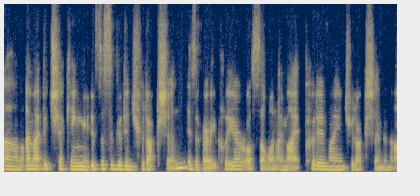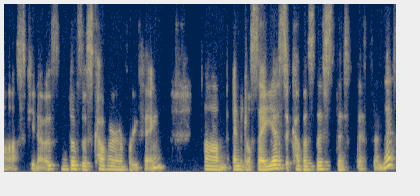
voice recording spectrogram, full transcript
um, I might be checking, is this a good introduction? Is it very clear? Or someone I might put in my introduction and ask, you know, is, does this cover everything? Um, and it'll say, yes, it covers this, this, this, and this.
